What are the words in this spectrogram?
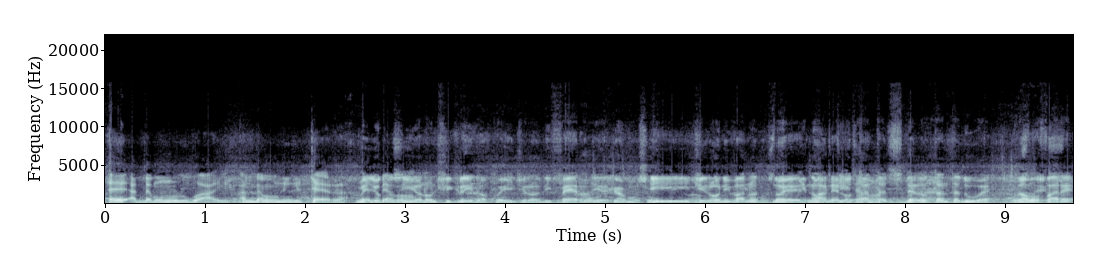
Eh, abbiamo un Uruguay, abbiamo un'Inghilterra. Meglio abbiamo- così, io non ci credo a quei gironi di ferro. di- Facciamo subito. I gironi vanno. Noi, noi nell'80 nell'82 dovevamo, fare,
